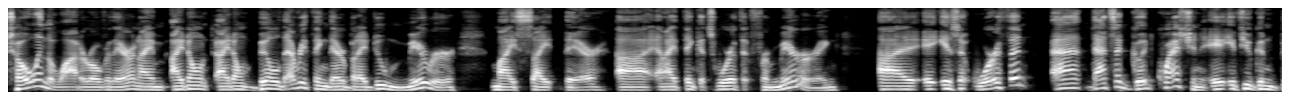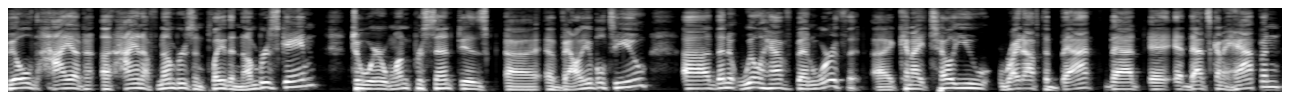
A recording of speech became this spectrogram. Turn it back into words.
toe in the water over there, and I'm I don't I don't build everything there, but I do mirror my site there, uh, and I think it's worth it for mirroring. Uh, is it worth it? Uh, that's a good question. If you can build high uh, high enough numbers and play the numbers game to where one percent is uh, valuable to you, uh, then it will have been worth it. Uh, can I tell you right off the bat that uh, that's going to happen?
